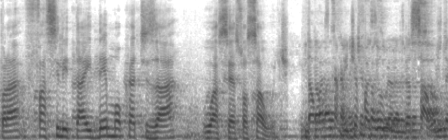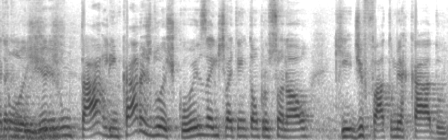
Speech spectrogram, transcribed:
para facilitar e democratizar o acesso à saúde. Então, basicamente, é fazer o da saúde e tecnologia, juntar, linkar as duas coisas, a gente vai ter então um profissional que, de fato, o mercado,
